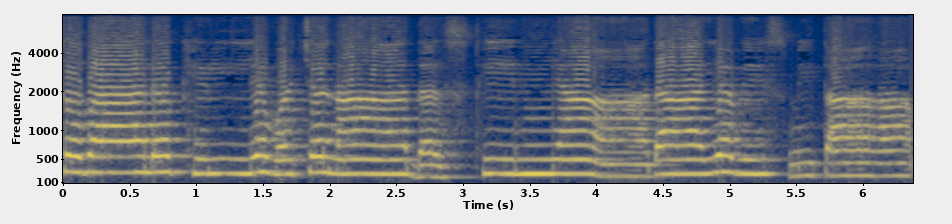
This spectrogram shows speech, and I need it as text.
स्वबालखिल्यवचनादस्थिन्यादाय विस्मिताः।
